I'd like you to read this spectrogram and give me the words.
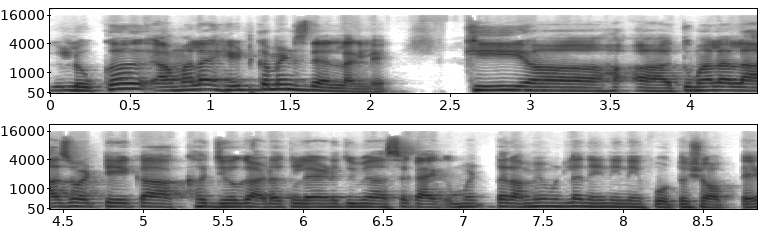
लोक आम्हाला हेट कमेंट्स द्यायला लागले. की तुम्हाला लाज वाटते का अख्खं जग अडकलंय आणि तुम्ही असं काय तर आम्ही म्हटलं नाही नाही नाही फोटोशॉप आहे.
